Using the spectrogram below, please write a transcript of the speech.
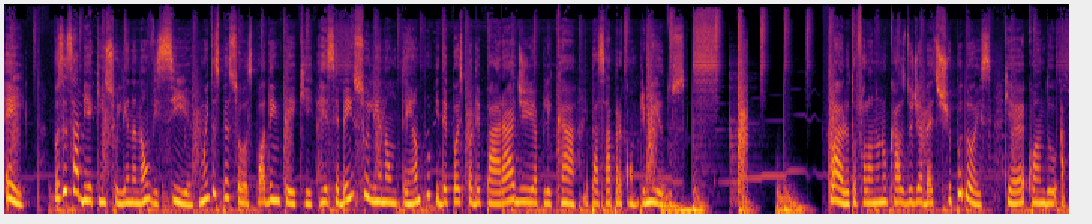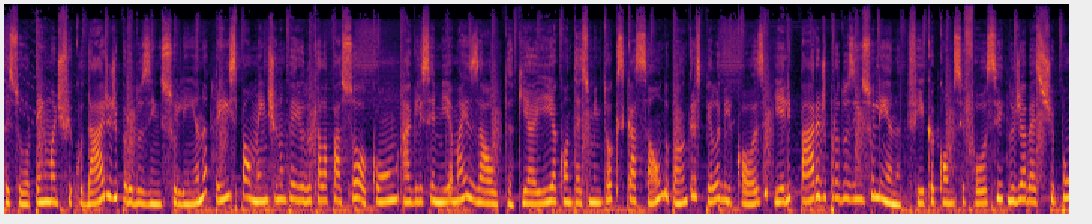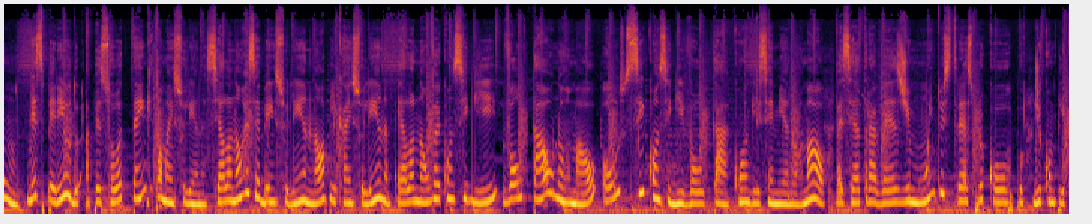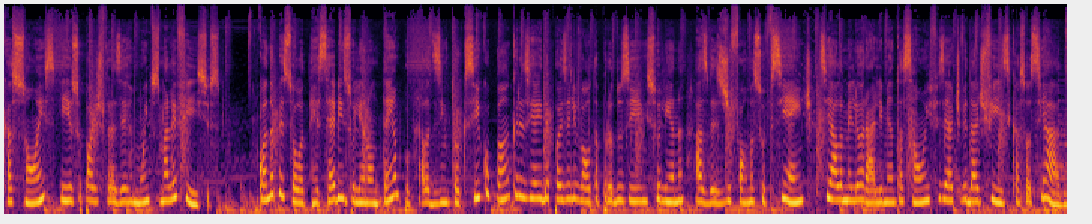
Ei, você sabia que insulina não vicia? Muitas pessoas podem ter que receber insulina um tempo e depois poder parar de aplicar e passar para comprimidos? Claro, eu tô falando no caso do diabetes tipo 2, que é quando a pessoa tem uma dificuldade de produzir insulina, principalmente num período que ela passou com a glicemia mais alta, que aí acontece uma intoxicação do pâncreas pela glicose e ele para de produzir insulina. Fica como se fosse no diabetes tipo 1. Nesse período, a pessoa tem que tomar insulina. Se ela não receber insulina, não aplicar insulina, ela não vai conseguir voltar ao normal ou se conseguir voltar com a glicemia normal, vai ser através de muito estresse para o corpo, de complicações, e isso pode trazer muitos malefícios. Quando a pessoa recebe insulina um tempo, ela desintoxica o pâncreas e aí depois ele volta a produzir insulina, às vezes de forma suficiente, se ela melhorar a alimentação e fizer atividade física associada.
